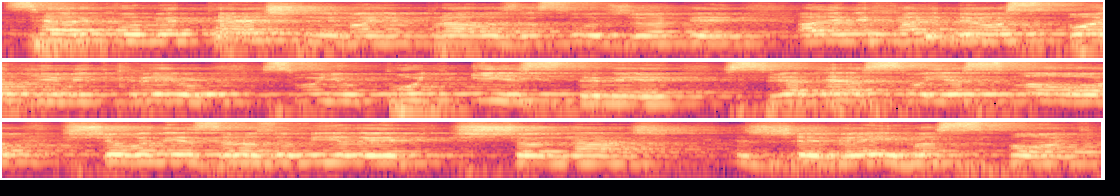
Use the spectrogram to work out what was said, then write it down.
в церкву, ми теж не маємо права засуджувати. Але нехай би Господь відкрив свою путь істини, святе своє слово, що вони зрозуміли, що наш живий Господь,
